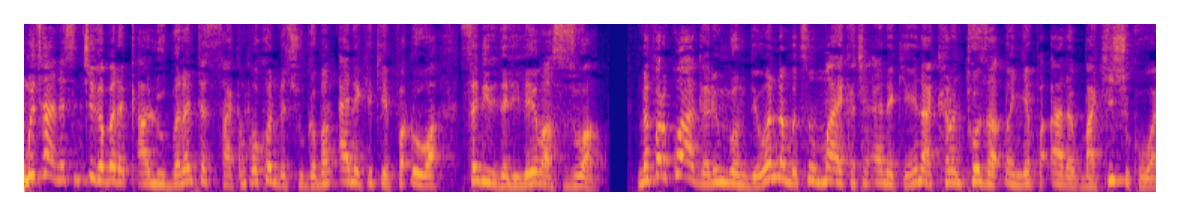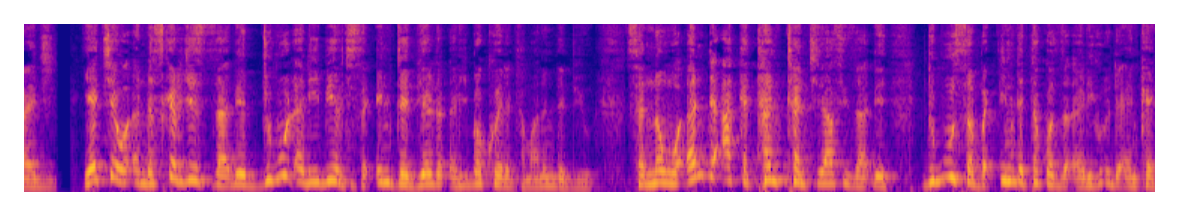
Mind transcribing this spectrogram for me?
Mutane sun ci gaba da kalubalantar sakamakon da shugaban INEC yake faɗowa saboda dalilai masu zuwa. Na farko a garin Gombe wannan mutum ma'aikacin INEC yana karanto zaɓen ya faɗa da bakin shi kowa ya ji. Ya ce waɗanda suka rijista zaɓe 295,782 sannan waɗanda aka tantance za su yi zaɓe 78,400 da 'yan kai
